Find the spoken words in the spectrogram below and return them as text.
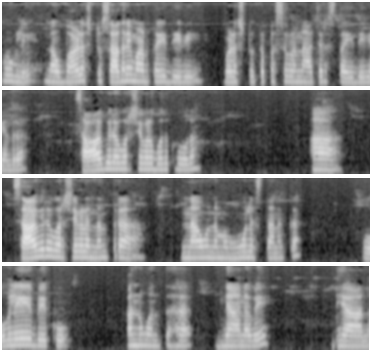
ಹೋಗಲಿ, ನಾವು ಭಾಳಷ್ಟು ಸಾಧನೆ ಮಾಡ್ತಾ ಇದ್ದೀವಿ ಭಾಳಷ್ಟು ತಪಸ್ಸುಗಳನ್ನು ಆಚರಿಸ್ತಾ ಇದ್ದೀವಿ ಅಂದ್ರೆ ಸಾವಿರ ವರ್ಷಗಳು ಬದುಕ್ಬೋದಾ? ಆ, ಸಾವಿರ ವರ್ಷಗಳ ನಂತರ ನಾವು ನಮ್ಮ ಮೂಲ ಸ್ಥಾನಕ್ಕೆ ಹೋಗಲೇಬೇಕು ಅನ್ನುವಂತಹ ಜ್ಞಾನವೇ ಧ್ಯಾನ.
